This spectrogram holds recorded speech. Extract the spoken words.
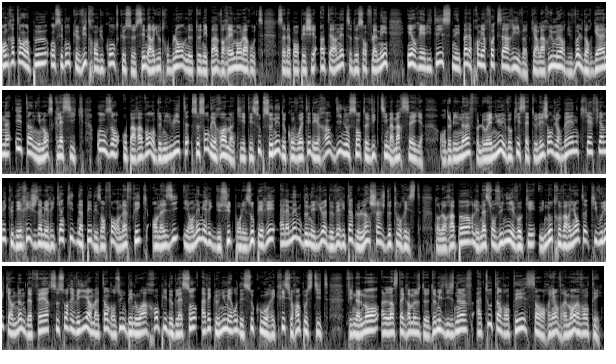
En grattant un peu, on s'est donc vite rendu compte que ce scénario troublant ne tenait pas vraiment la route. Ça n'a pas empêché Internet de s'enflammer, et en réalité, ce n'est pas la première fois que ça arrive, car la rumeur du vol d'organes est un immense classique. 11 ans auparavant, en 2008, ce sont des Roms qui étaient soupçonnés de convoiter les reins d'innocentes victimes à Marseille. En 2009, l'ONU évoquait cette légende urbaine qui affirmait que des riches Américains kidnappaient des enfants en Afrique, en Asie et en Amérique du Sud pour les opérer à la même donné lieu à de véritables lynchages de touristes. Dans leur rapport, les Nations Unies évoquaient une autre variante qui voulait qu'un homme d'affaires se soit réveillé un matin dans une baignoire remplie de glaçons avec le numéro des secours écrit sur un post-it. Finalement, l'Instagrammeuse de 2019 a tout inventé sans rien vraiment inventer.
